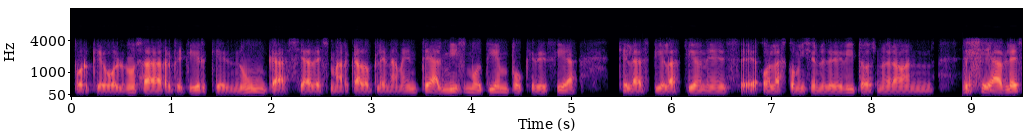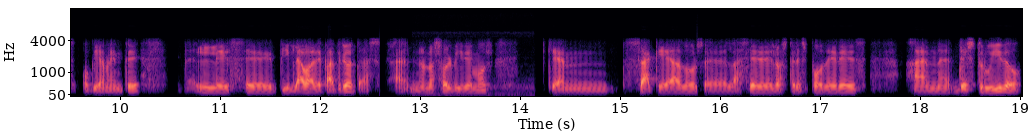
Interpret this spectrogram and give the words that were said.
porque volvemos a repetir que nunca se ha desmarcado plenamente, al mismo tiempo que decía que las violaciones eh, o las comisiones de delitos no eran deseables, obviamente, les eh, tildaba de patriotas. No nos olvidemos que han saqueado eh, la sede de los tres poderes, han destruido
